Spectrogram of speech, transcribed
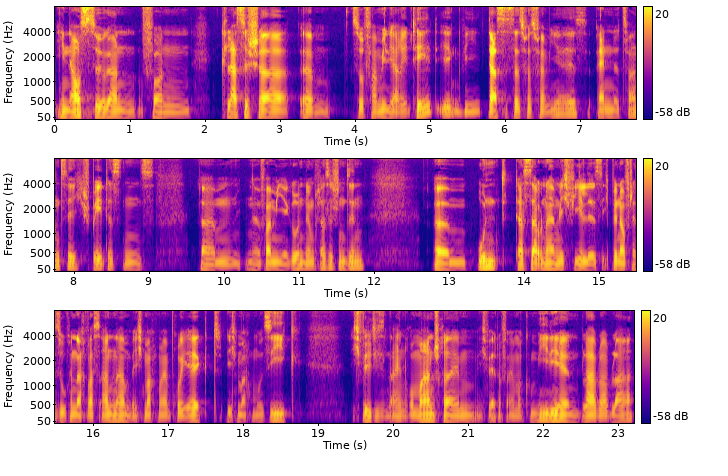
hinauszögern von klassischer ähm, so Familiarität irgendwie. Das ist das, was Familie ist. Ende 20 spätestens ähm, eine Familie gründen im klassischen Sinn. Ähm, und dass da unheimlich viel ist. Ich bin auf der Suche nach was anderem. Ich mache mein Projekt. Ich mache Musik. Ich will diesen einen Roman schreiben. Ich werde auf einmal Comedian. Bla bla bla.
